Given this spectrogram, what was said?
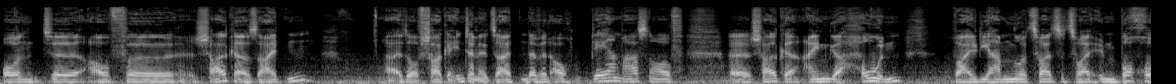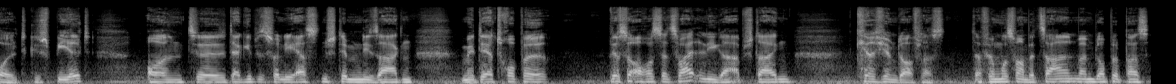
Und äh, auf äh, Schalker Seiten also auf Schalke Internetseiten, da wird auch dermaßen auf äh, Schalke eingehauen, weil die haben nur 2 zu 2 in Bocholt gespielt. Und äh, da gibt es schon die ersten Stimmen, die sagen, mit der Truppe wirst du auch aus der zweiten Liga absteigen, Kirche im Dorf lassen. Dafür muss man bezahlen beim Doppelpass,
